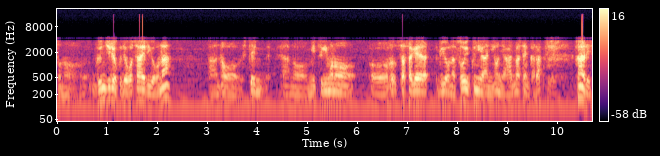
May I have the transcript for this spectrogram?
その、軍事力で抑えるような、あの、して、あの、貢ぎ物を捧げるような、そういう国は日本にはありませんから、かなり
